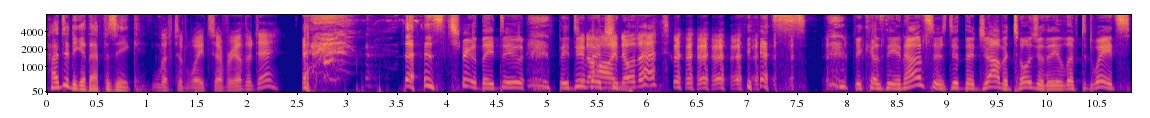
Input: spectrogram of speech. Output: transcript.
How did he get that physique? Lifted weights every other day. That is true. They do. They do You know how I know that? yes, because the announcers did their job and told you that he lifted weights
